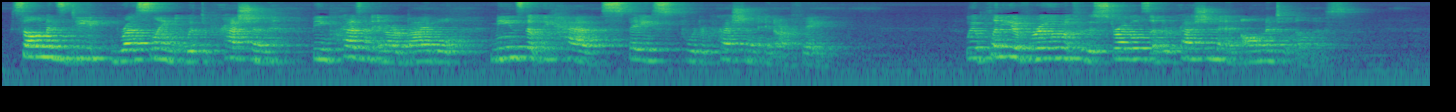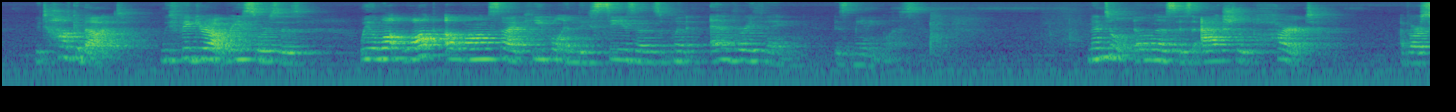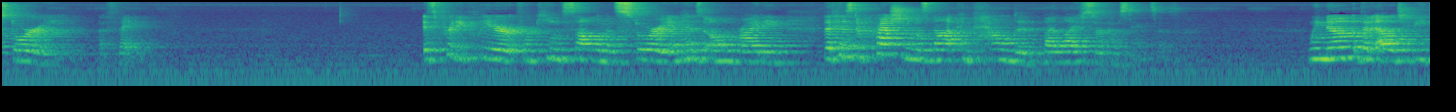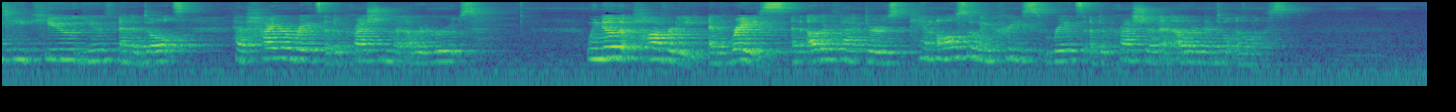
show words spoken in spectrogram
Solomon's deep wrestling with depression being present in our Bible means that we have space for depression in our faith. We have plenty of room for the struggles of depression and all mental illness. We talk about it, we figure out resources, we walk alongside people in these seasons when everything is meaningless. Mental illness is actually part of our story of faith. It's pretty clear from King Solomon's story in his own writing that his depression was not compounded by life circumstances. We know that LGBTQ youth and adults have higher rates of depression than other groups. We know that poverty and race and other factors can also increase rates of depression and other mental illness.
